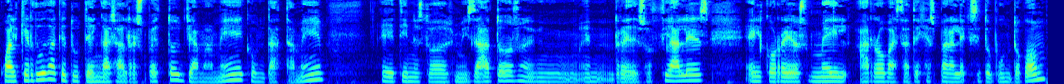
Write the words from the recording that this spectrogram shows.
Cualquier duda que tú tengas al respecto, llámame, contáctame. Eh, tienes todos mis datos en, redes sociales, el correo es mail arroba estrategiasparalexito.com,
